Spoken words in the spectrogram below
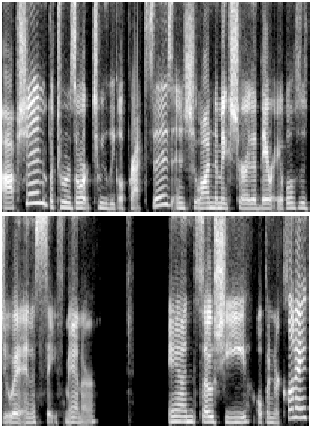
option but to resort to illegal practices. And she wanted to make sure that they were able to do it in a safe manner. And so she opened her clinic,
